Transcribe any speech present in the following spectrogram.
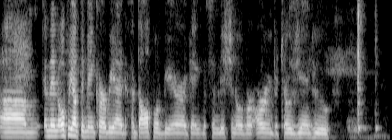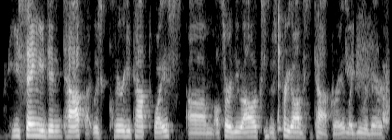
Um, and then opening up the main card, we had Rodolfo Vieira getting the submission over Armen Petrosyan, who he's saying he didn't tap. It was clear he tapped twice. Um, I'll start with you, Alex. It was pretty obvious he tapped, right? Like you were there.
